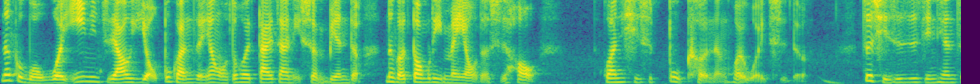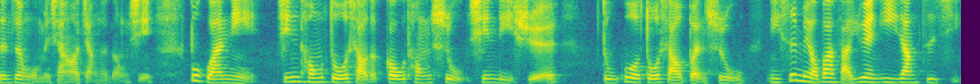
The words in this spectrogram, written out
那个我唯一你只要有，不管怎样，我都会待在你身边的那个动力没有的时候，关系是不可能会维持的。这其实是今天真正我们想要讲的东西。不管你精通多少的沟通术、心理学，读过多少本书，你是没有办法愿意让自己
